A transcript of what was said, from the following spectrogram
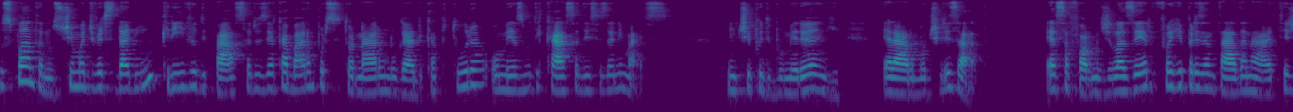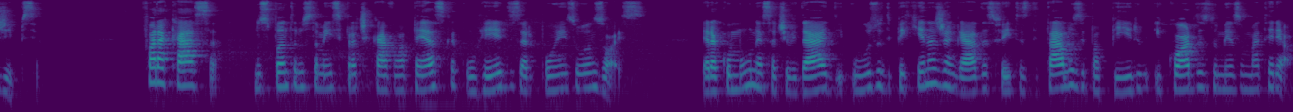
Os pântanos tinham uma diversidade incrível de pássaros e acabaram por se tornar um lugar de captura ou mesmo de caça desses animais. Um tipo de bumerangue era a arma utilizada. Essa forma de lazer foi representada na arte egípcia. Fora a caça, nos pântanos também se praticavam a pesca com redes, arpões ou anzóis. Era comum nessa atividade o uso de pequenas jangadas feitas de talos de papiro e cordas do mesmo material.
